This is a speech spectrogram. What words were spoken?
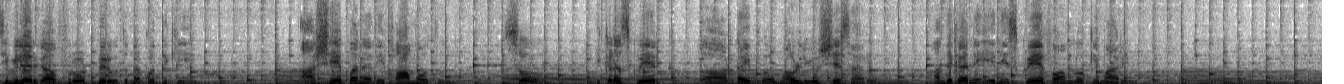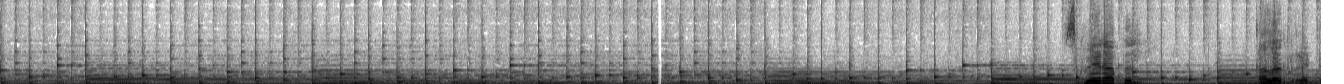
సిమిలర్గా ఫ్రూట్ పెరుగుతున్న కొద్దికి ఆ షేప్ అనేది ఫామ్ అవుతుంది. సో ఇక్కడ స్క్వేర్ టైప్ మౌల్డ్ యూస్ చేశారు. అందుకని ఇది స్క్వేర్ ఫామ్లోకి మారింది. square apple colour red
